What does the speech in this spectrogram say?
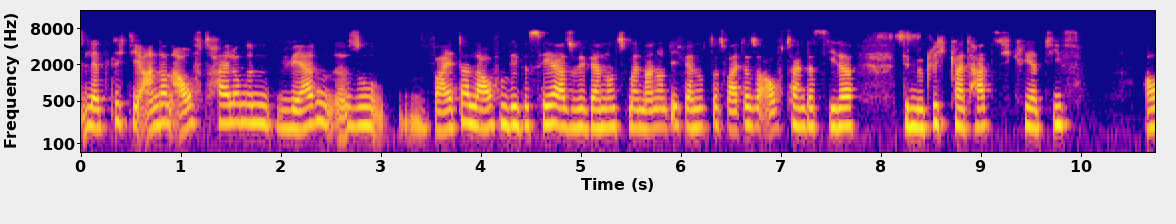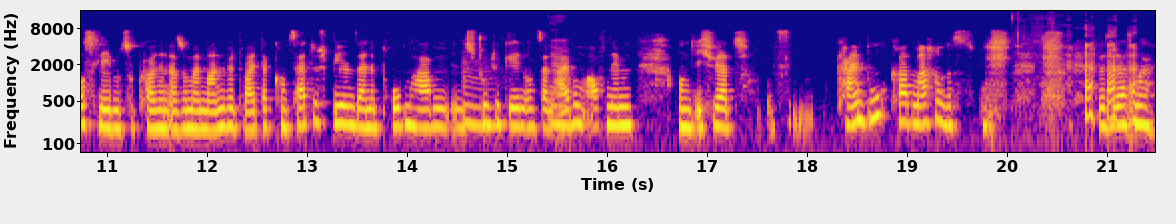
letztlich die anderen Aufteilungen werden äh, so weiterlaufen wie bisher. Also wir werden uns, mein Mann und ich werden uns das weiter so aufteilen, dass jeder die Möglichkeit hat, sich kreativ ausleben zu können. Also mein Mann wird weiter Konzerte spielen, seine Proben haben, ins mhm. Studio gehen und sein ja. Album aufnehmen. Und ich werde kein Buch gerade machen. Das, das erstmal,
